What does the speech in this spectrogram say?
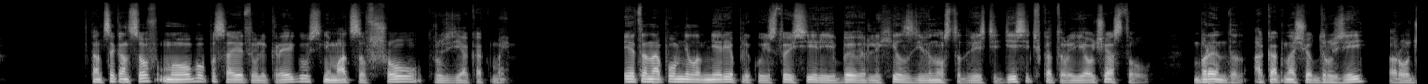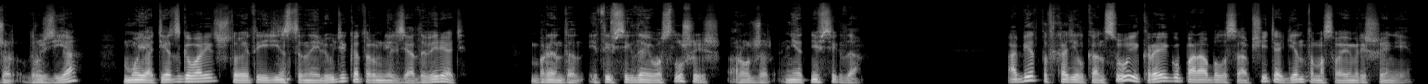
В конце концов, мы оба посоветовали Крейгу сниматься в шоу «Друзья как мы». Это напомнило мне реплику из той серии «Беверли-Хиллз 90-210», в которой я участвовал. «Брэндон, а как насчет друзей? Роджер, друзья? Мой отец говорит, что это единственные люди, которым нельзя доверять». «Брэндон, и ты всегда его слушаешь?» «Роджер, нет, не всегда». Обед подходил к концу, и Крейгу пора было сообщить агентам о своем решении.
